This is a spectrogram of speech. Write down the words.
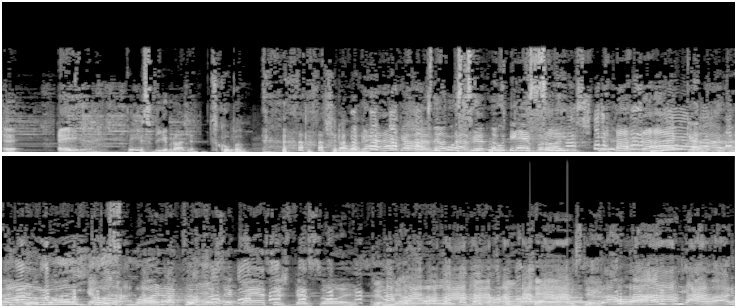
É. É. Que isso, Big Brother? Desculpa. Tirar o. Caraca, o Leonel tá vendo o Big Brother. Caraca, maluco! Olha como você conhece as pessoas. The world has been changed. Alarme, alarme.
